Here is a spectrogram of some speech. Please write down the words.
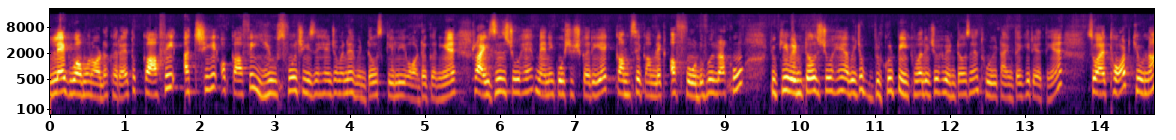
लेग वार्मर ऑर्डर करा है। तो काफ़ी अच्छी और काफ़ी यूजफुल चीज़ें हैं जो मैंने विंटर्स के लिए ऑर्डर करी हैं। प्राइजेस जो है, मैंने कोशिश करी है कम से कम लाइक अफोर्डेबल रखूँ, क्योंकि विंटर्स जो हैं, अभी जो बिल्कुल पीक वाली जो विंटर्स हैं, थोड़े टाइम तक ही रहती हैं। सो आई थॉट क्यों ना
